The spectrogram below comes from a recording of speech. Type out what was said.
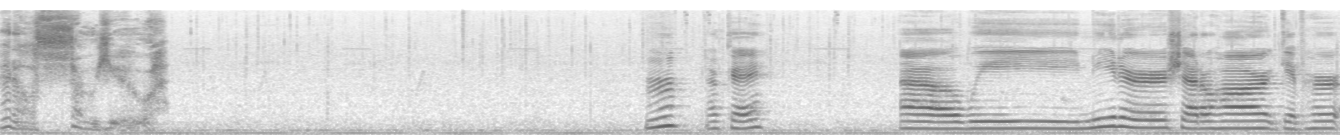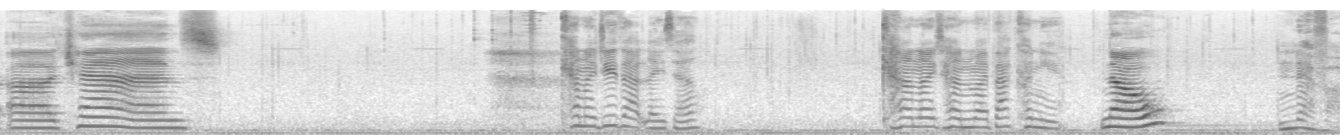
and I'll show you. Hmm? Okay. Uh, we need her, Shadowheart. Give her a chance. Can I do that, Lae'zel? Can I turn my back on you? No. Never.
